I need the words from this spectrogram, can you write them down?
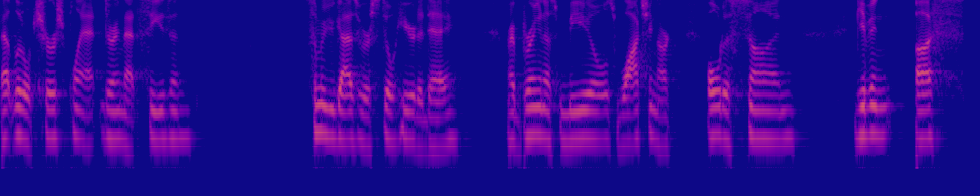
that little church plant during that season. Some of you guys who are still here today, right, bringing us meals, watching our oldest son, giving us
